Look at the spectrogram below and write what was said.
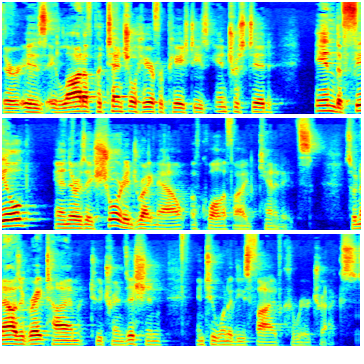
There is a lot of potential here for PhDs interested in the field, and there is a shortage right now of qualified candidates. So now is a great time to transition into one of these five career tracks.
